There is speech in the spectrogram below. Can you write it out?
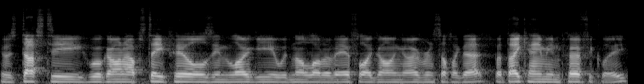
It was dusty. We were going up steep hills in low gear with not a lot of airflow going over and stuff like that. But they came in perfectly.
